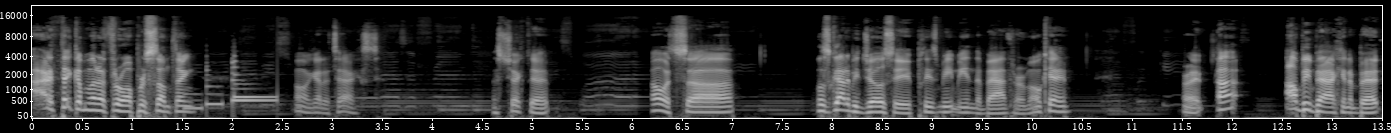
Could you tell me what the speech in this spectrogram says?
I think I'm gonna throw up or something. Oh, I got a text. Let's check that. Oh, it's, uh. Well, it's gotta be Josie. Please meet me in the bathroom. Okay. Alright. Uh, I'll be back in a bit.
